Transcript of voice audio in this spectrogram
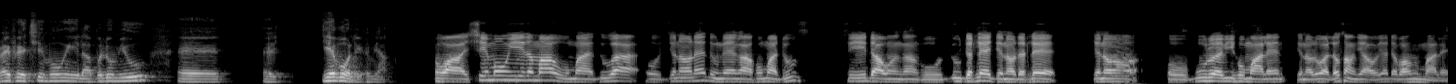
ရိုင်ဖယ်ချင်မုံရေးလားဘယ်လိုမျိုးအဲအဲရဲဘော်လဲခင်ဗျဟိုဟာရှင်မုံရေးသမားဟိုမှာ तू ကဟိုကျွန်တော်နဲ့သူနဲ့ကဟိုမှာဒုစေးတာဝန်ခံကို तू တစ်လှည့်ကျွန်တော်တစ်လှည့်ကျွန်တော်ဟိုပူရွယ်ပြီးဟိုမှာလဲကျွန်တော်တို့ကလောက်ဆောင်ကြအောင်ရတပေါင်းမှုမှာလဲ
